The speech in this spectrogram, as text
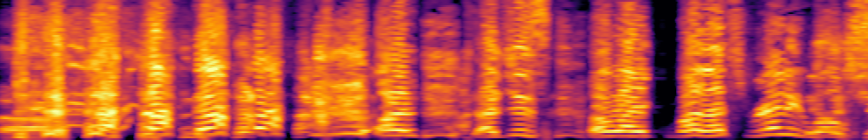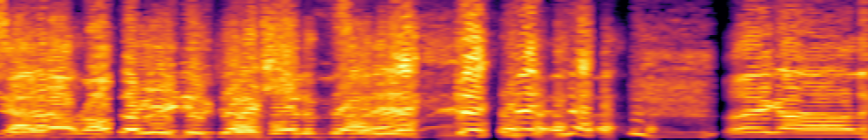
Uh, I, I, just, I'm like, well, that's really well set up, out. Rob. I'm reading the questions. like, uh,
